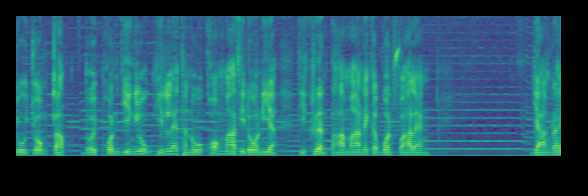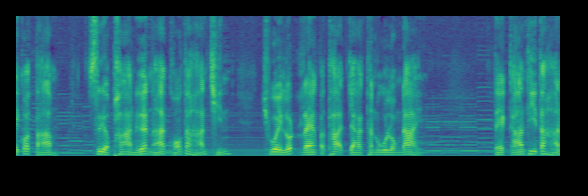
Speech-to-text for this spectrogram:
จู่โจมกลับ โดยพลยิงลูกหินและธนูของมาซิโดเนียที่เคลื่อนตามมาในขบวนฟาแรงอย่างไรก็ตาม เสื้อผ้าเนื้อหนาของทหารฉิน ช่วยลดแรงปะทะจากธนูลงได้ แต่การที่ทหาร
